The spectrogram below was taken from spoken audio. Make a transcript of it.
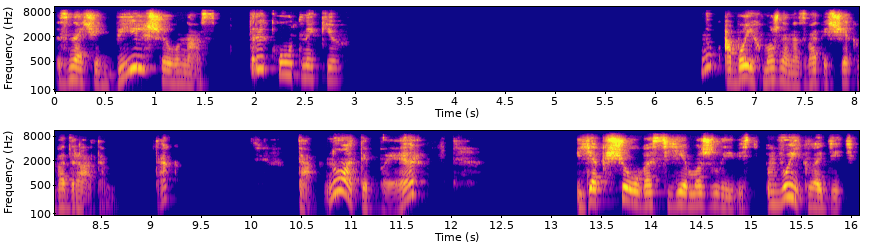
значить, більше у нас трикутників. Ну, або їх можна назвати ще квадратами. Так? Так, ну а тепер, якщо у вас є можливість, викладіть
